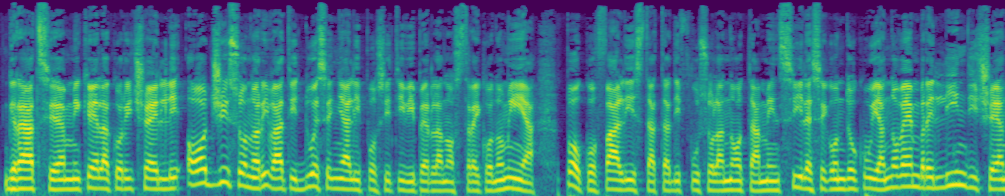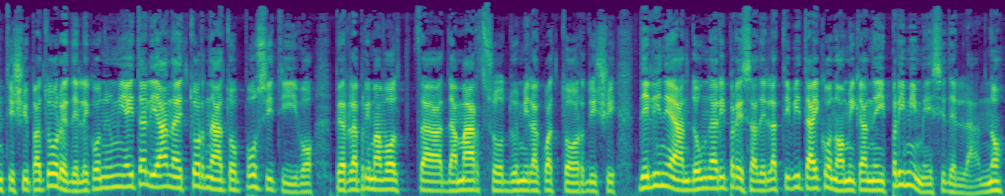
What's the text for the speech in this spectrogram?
Grazie a Michela Coricelli. Oggi sono arrivati due segnali positivi per la nostra economia. Poco fa l'Istat ha diffuso la nota mensile secondo cui a novembre l'indice anticipatore dell'economia italiana è tornato positivo per la prima volta da marzo 2014, delineando una ripresa dell'attività economica nei primi mesi dell'anno.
